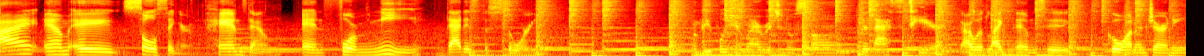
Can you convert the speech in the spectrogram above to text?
I am a soul singer, hands down. And for me, that is the story. When people hear my original song, The Last Tear, I would like them to go on a journey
